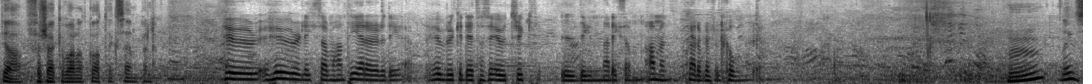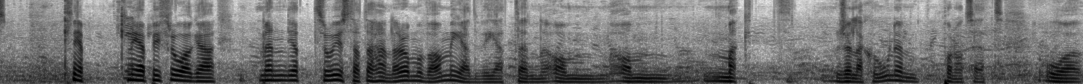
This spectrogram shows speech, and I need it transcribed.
ja, försöker vara något gott exempel. Hur, hur liksom hanterar du det? Hur brukar det ta sig uttryck i dina liksom, ja, men, självreflektioner? Mm, det är knep, knepig fråga. Men jag tror just att det handlar om att vara medveten om, om maktrelationen på något sätt och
